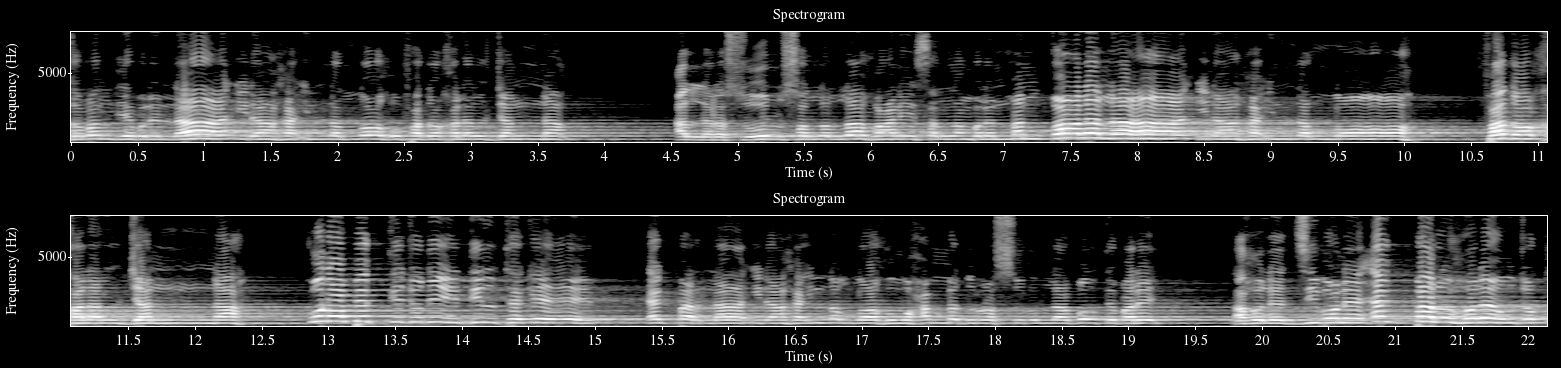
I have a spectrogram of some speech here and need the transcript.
জবান দিয়ে বলে ফাদখালাল জান্নাহ, আল্লাহ রাসূল সাল্লাম বলেন, মান ক্বালা লা ইলাহা ইল্লাল্লাহ ফাদখালাল জান্নাহ কোন ব্যক্তি যদি দিল থেকে একবার লা ইলাহা ইল্লাল্লাহু মুহাম্মাদুর রাসূলুল্লাহ বলতে পারে, তাহলে জীবনে একবার হলেও যত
